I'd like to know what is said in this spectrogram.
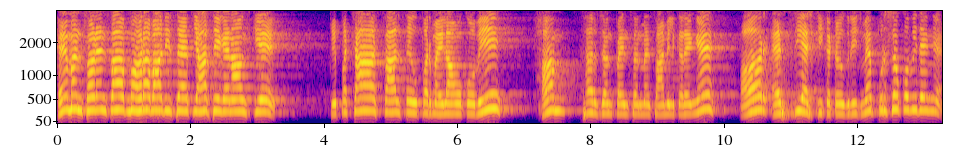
हेमंत सोरेन साहब मोहराबादी से ऐतिहासिक अनाउंस किए कि 50 साल से ऊपर महिलाओं को भी हम सर्वजन पेंशन में शामिल करेंगे और S C S T categories में पुरुषों को भी देंगे।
